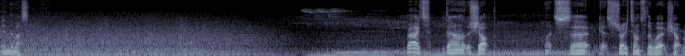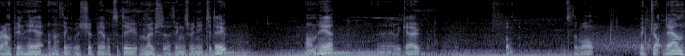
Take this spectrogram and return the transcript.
in the Massey. Right, down at the shop. Let's uh, get straight onto the workshop ramp in here, and I think we should be able to do most of the things we need to do on here. There we go. Bump into the wall. Big drop down.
